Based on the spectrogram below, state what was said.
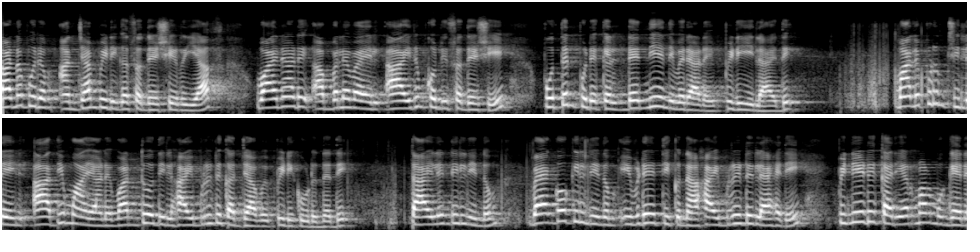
കണ്ണപുരം അഞ്ചാം പീടിക സ്വദേശി റിയാസ് വയനാട് അമ്പലവയൽ ആയിരം കൊല്ലി സ്വദേശി പുത്തൻപുരക്കൽ ഡെന്നി എന്നിവരാണ് പിടിയിലായത്. മലപ്പുറം ജില്ലയിൽ ആദ്യമായാണ് വൻതോതിൽ ഹൈബ്രിഡ് കഞ്ചാവ് പിടികൂടുന്നത്. തായ്ലൻഡിൽ നിന്നും ബാങ്കോക്കിൽ നിന്നും ഇവിടെ എത്തിക്കുന്ന ഹൈബ്രിഡ് ലഹരി പിന്നീട് കരിയർമാർ മുഖേന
